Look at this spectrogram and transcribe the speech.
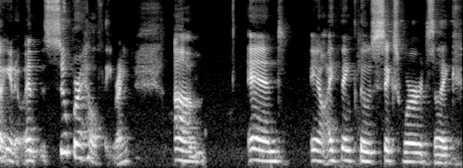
you know, and super healthy, right? Um, and you know, I think those six words like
